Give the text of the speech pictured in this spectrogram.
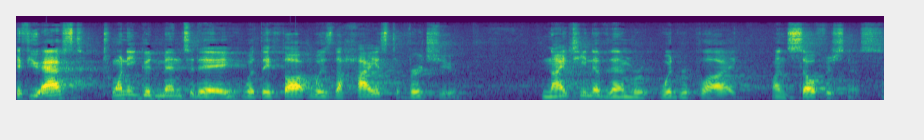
If you asked 20 good men today what they thought was the highest virtue, 19 of them re- would reply, unselfishness.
